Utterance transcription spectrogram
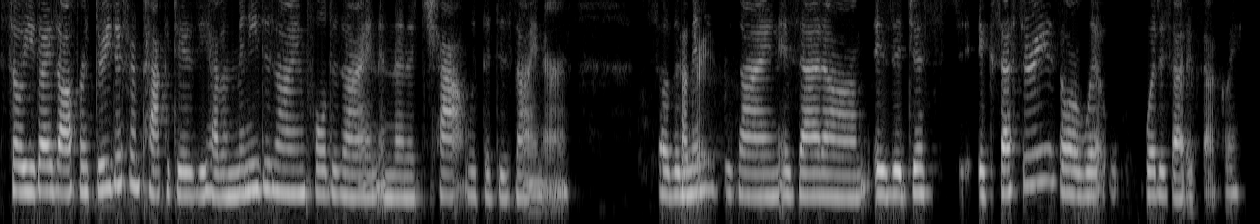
So you guys offer three different packages. You have a mini design, full design, and then a chat with the designer. So the That's mini right. design is that um is it just accessories or what what is that exactly?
